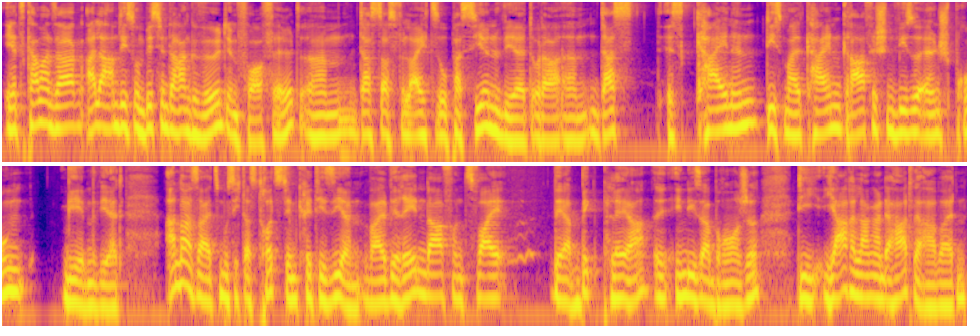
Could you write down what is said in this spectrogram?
jetzt kann man sagen, alle haben sich so ein bisschen daran gewöhnt im Vorfeld, ähm, dass das vielleicht so passieren wird oder ähm, dass es keinen, diesmal keinen grafischen visuellen Sprung geben wird. Andererseits muss ich das trotzdem kritisieren, weil wir reden da von zwei der Big Player in dieser Branche, die jahrelang an der Hardware arbeiten.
